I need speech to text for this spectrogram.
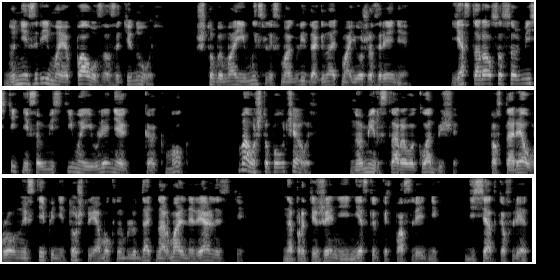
но незримая пауза затянулась, чтобы мои мысли смогли догнать мое же зрение. Я старался совместить несовместимые явления как мог. Мало что получалось, но мир старого кладбища повторял в ровной степени то, что я мог наблюдать в нормальной реальности на протяжении нескольких последних десятков лет.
